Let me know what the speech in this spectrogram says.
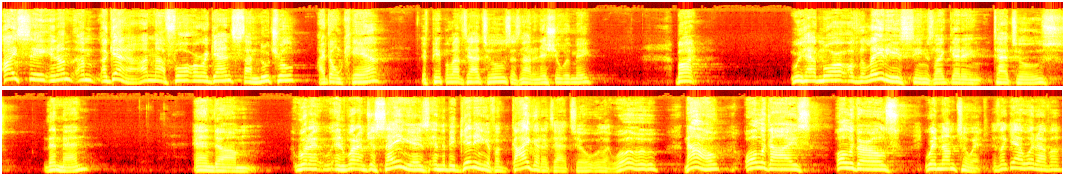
I see, and I'm, I'm, again, I'm not for or against, I'm neutral. I don't care if people have tattoos. It's not an issue with me. But we have more of the ladies, seems like, getting tattoos than men. And, um, what I, and what I'm just saying is, in the beginning, if a guy got a tattoo, it was like, whoa. Now, all the guys, all the girls, we're numb to it. It's like, yeah, whatever.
